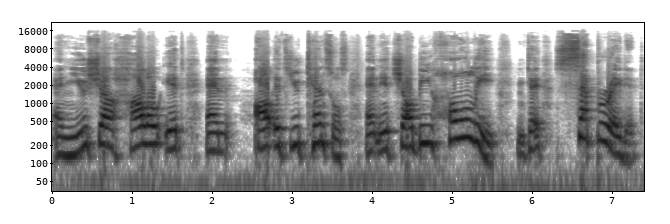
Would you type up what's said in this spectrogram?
and you shall hallow it and all its utensils, and it shall be holy. Okay, separated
